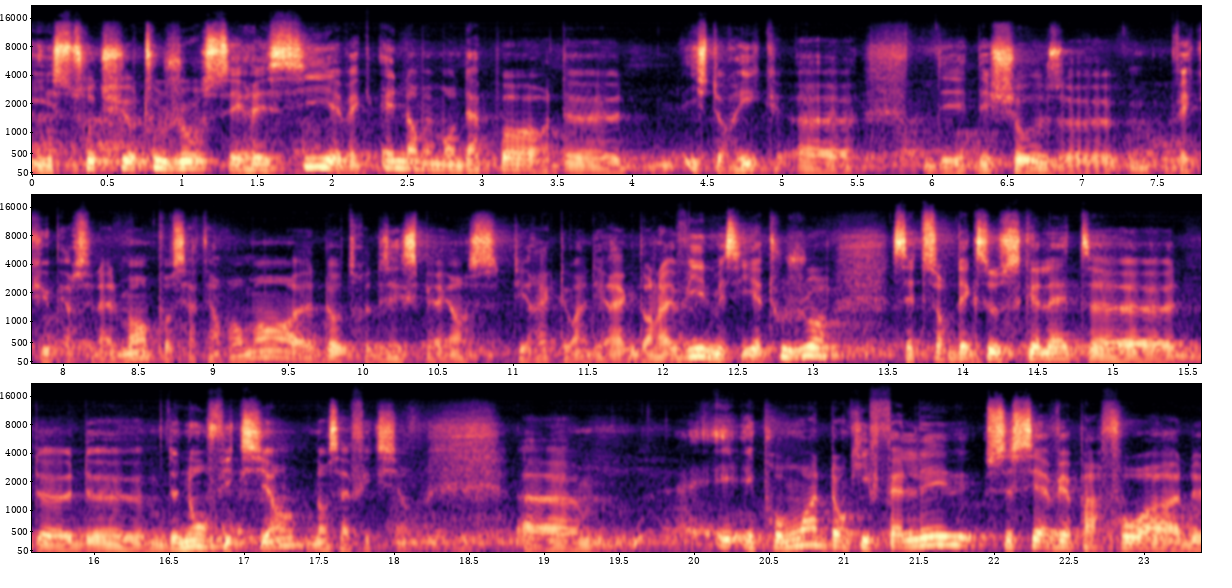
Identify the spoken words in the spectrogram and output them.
il structure toujours ses récits avec énormément d'apports de, euh, des, choses euh, vécues personnellement pour certains romans, euh, d'autres des expériences directes ou indirectes dans la ville, mais il y a toujours cette sorte d'exosquelette de, non-fiction dans sa fiction. et, pour moi, donc, il fallait se servir parfois de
